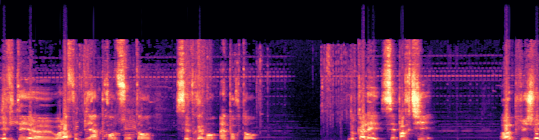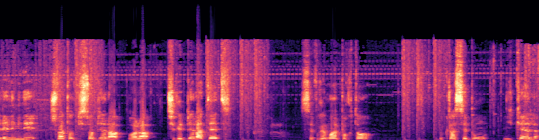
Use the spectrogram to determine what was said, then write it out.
Éviter, euh, voilà, faut bien prendre son temps. C'est vraiment important. Donc allez, c'est parti. Hop, lui, je vais l'éliminer. Je vais attendre qu'il soit bien là. Voilà, tirez bien la tête. C'est vraiment important. Donc là, c'est bon. Nickel.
